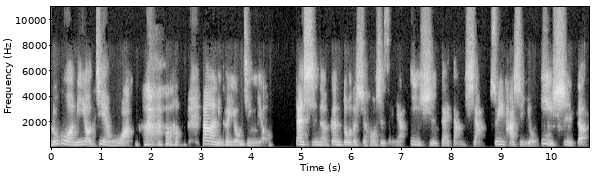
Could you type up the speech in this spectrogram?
如果你有健忘，当然你可以用精油。但是呢，更多的时候是怎样？意识在当下，所以它是有意识的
